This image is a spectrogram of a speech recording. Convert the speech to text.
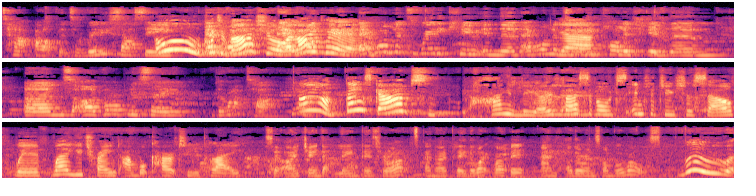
tap outfits are really sassy. Ooh, Everyone- controversial, I like everyone- it. Everyone looks really cute in them. Everyone looks Yeah. really polished in them. Um, so I'd probably say the rat tat. Yeah. Oh, thanks, Gabs. Hi, Leo. First of all, just introduce yourself with where you trained and what character you play. So I trained at Laine Theatre Arts and I play the White Rabbit and other ensemble roles. Woo!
